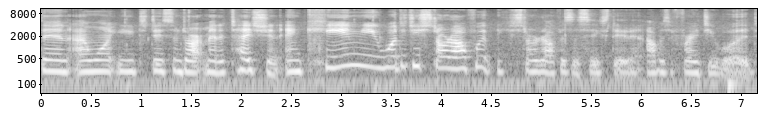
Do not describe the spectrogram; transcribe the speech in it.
then I want you to do some dark meditation. And can you, what did you start off with? You started off as a C student. I was afraid you would.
